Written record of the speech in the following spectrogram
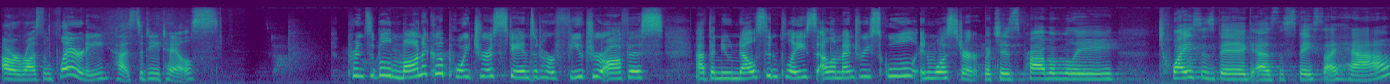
Our Roslyn Flaherty has the details. Principal Monica Poitras stands in her future office at the new Nelson Place Elementary School in Worcester. Which is probably twice as big as the space I have.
